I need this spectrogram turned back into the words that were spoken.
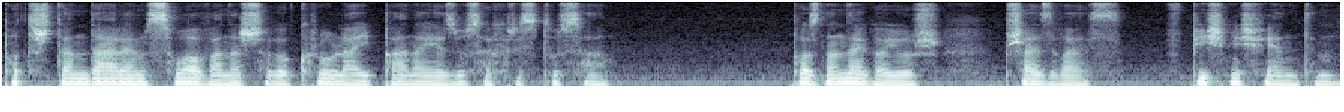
pod sztandarem słowa naszego Króla i Pana Jezusa Chrystusa, poznanego już przez Was w Piśmie Świętym.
